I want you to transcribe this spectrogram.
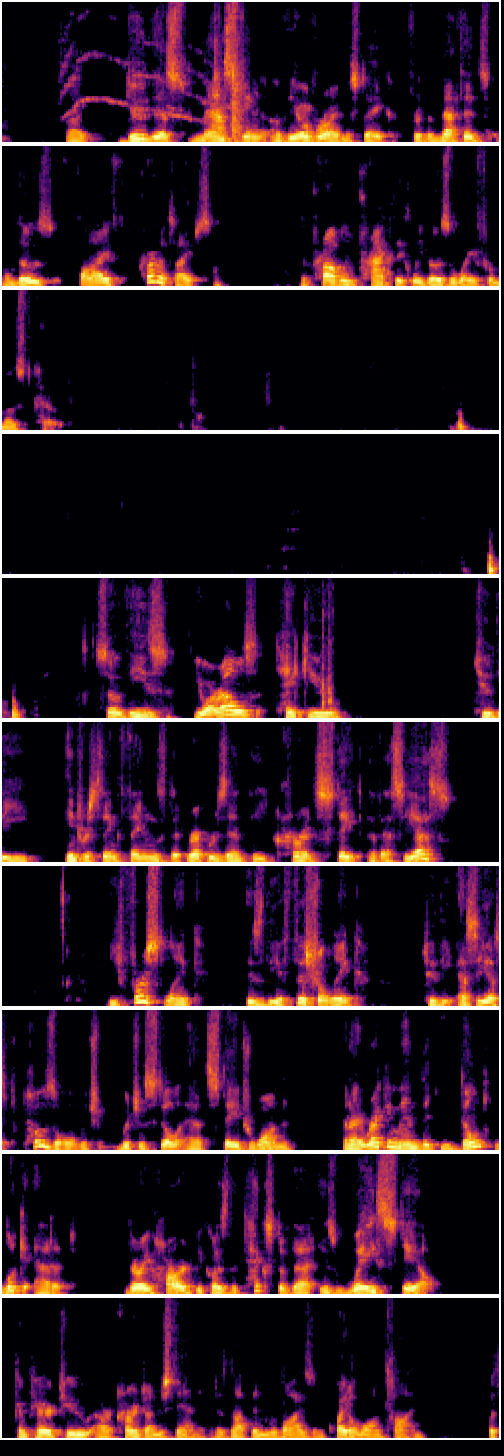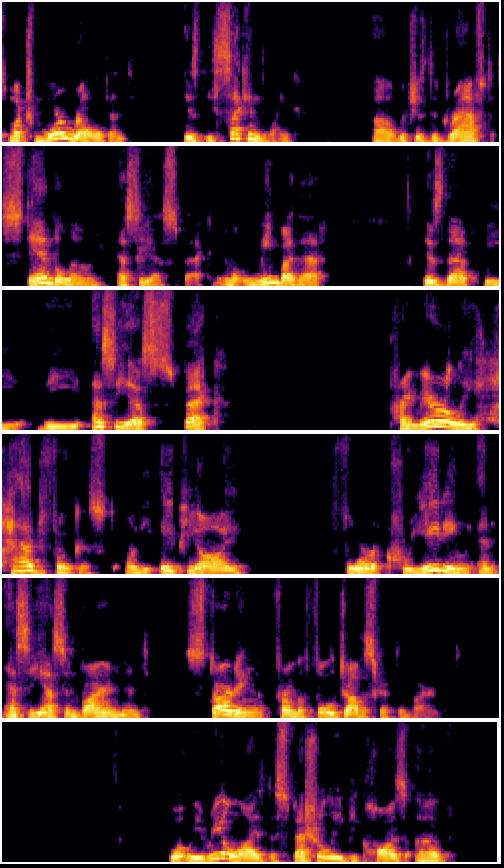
uh, do this masking of the override mistake for the methods on those five prototypes, the problem practically goes away for most code. So these URLs take you to the interesting things that represent the current state of SES. The first link is the official link to the SES proposal, which, which is still at stage one. And I recommend that you don't look at it very hard because the text of that is way stale compared to our current understanding. It has not been revised in quite a long time. What's much more relevant is the second link, uh, which is the draft standalone SES spec. And what we mean by that is that the, the SES spec primarily had focused on the API for creating an SES environment starting from a full JavaScript environment. What we realized, especially because of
